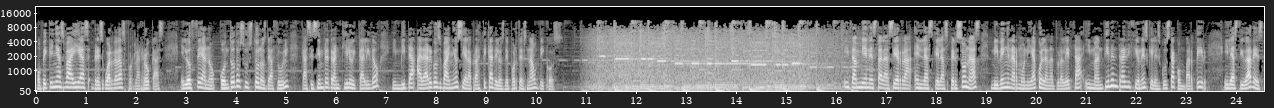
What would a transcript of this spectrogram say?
o pequeñas bahías resguardadas por las rocas. El océano, con todos sus tonos de azul, casi siempre tranquilo y cálido, invita a largos baños y a la práctica de los deportes náuticos. Y también está la sierra, en las que las personas viven en armonía con la naturaleza y mantienen tradiciones que les gusta compartir. Y las ciudades,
